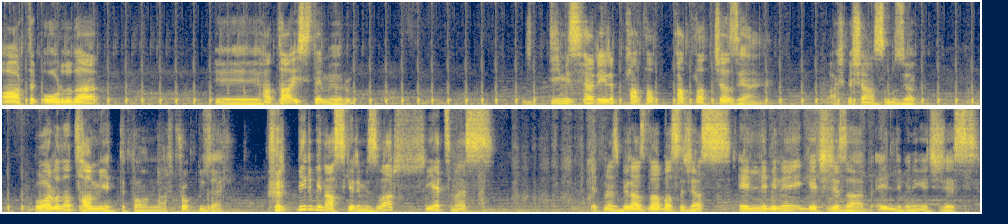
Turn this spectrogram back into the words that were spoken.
Artık orduda eee, hata istemiyorum. Gittiğimiz her yeri patlat, patlatacağız yani. Başka şansımız yok. Bu arada tam yetti puanlar. Çok güzel. 41 bin askerimiz var. Yetmez. Yetmez. Biraz daha basacağız. 50 bini geçeceğiz abi. 50 bini geçeceğiz.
